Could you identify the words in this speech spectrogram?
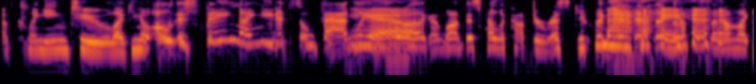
of clinging to like, you know, oh, this thing I need it so badly. you know, like I want this helicopter rescue. and then all of a sudden I'm like,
